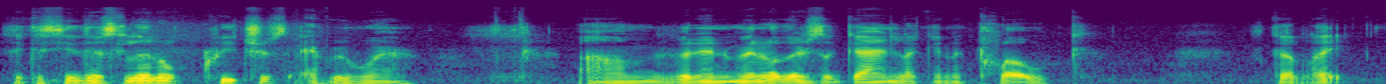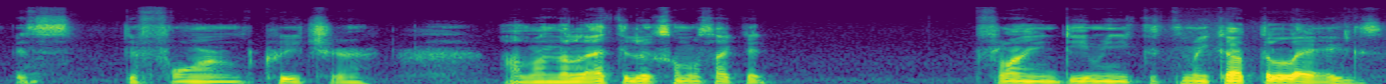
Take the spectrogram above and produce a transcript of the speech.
As you can see, there's little creatures everywhere. Um, but in the middle, there's a guy like in a cloak. It's got like this deformed creature. Um, on the left, it looks almost like a flying demon. You could make out the legs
